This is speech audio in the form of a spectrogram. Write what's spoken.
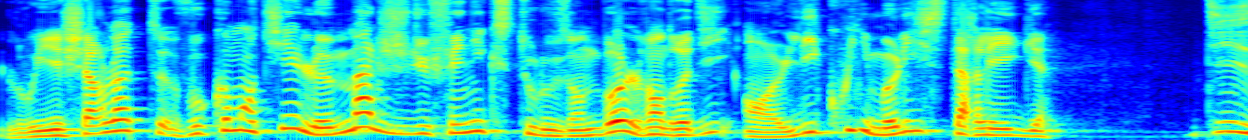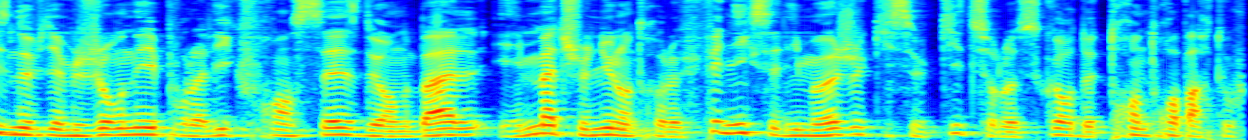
Louis et Charlotte, vous commentiez le match du Phoenix Toulouse Handball vendredi en Liqui Moly Star League. 19e journée pour la Ligue française de handball et match nul entre le Phoenix et Limoges qui se quittent sur le score de 33 partout.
